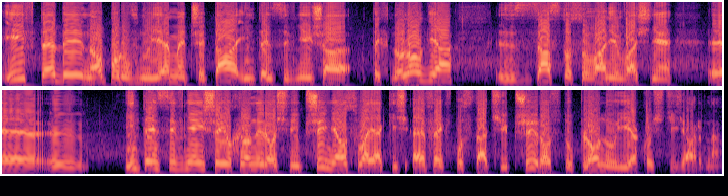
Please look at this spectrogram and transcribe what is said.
I wtedy no, porównujemy, czy ta intensywniejsza technologia z zastosowaniem właśnie intensywniejszej ochrony roślin przyniosła jakiś efekt w postaci przyrostu plonu i jakości ziarna.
